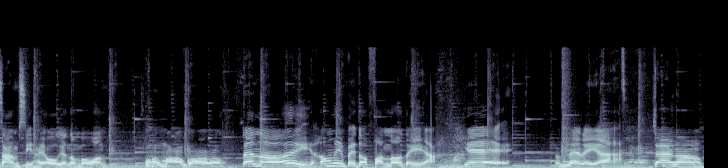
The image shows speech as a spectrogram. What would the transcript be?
暫時係我嘅 number one。我去買個咯，靚女，可唔可以俾多份我哋啊？耶，感謝你啊，正啊！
